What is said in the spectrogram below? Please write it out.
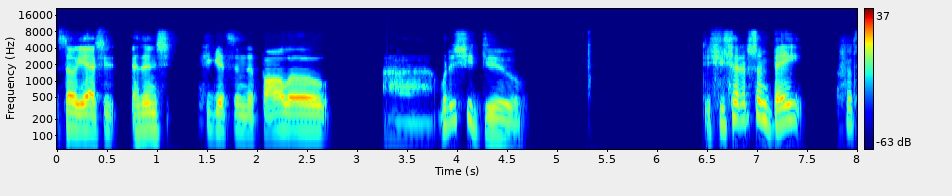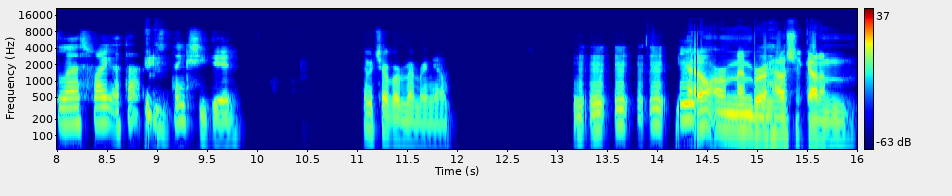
so yeah she and then she, she gets him to follow uh what did she do did she set up some bait for the last fight i thought i think she did i'm trouble remembering now. I don't remember how she got him.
